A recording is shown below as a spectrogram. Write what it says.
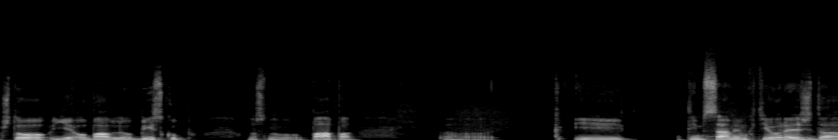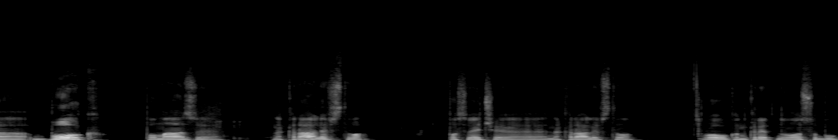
Što je obavljao biskup, odnosno papa, i tim samim htio reći da Bog pomazuje na kraljevstvo, posvećuje na kraljevstvo ovu konkretnu osobu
